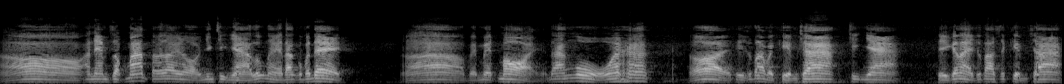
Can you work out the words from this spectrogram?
À, anh em dập mát tới đây rồi nhưng chị nhà lúc này đang có vấn đề. À, phải mệt mỏi đang ngủ. Rồi thì chúng ta phải kiểm tra chị nhà. Thì cái này chúng ta sẽ kiểm tra.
